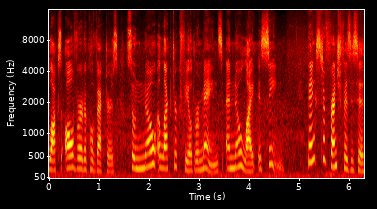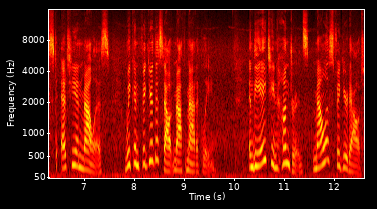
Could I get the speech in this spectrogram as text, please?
blocks all vertical vectors, so no electric field remains and no light is seen. Thanks to French physicist Etienne Malus, we can figure this out mathematically. In the 1800s, Malus figured out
